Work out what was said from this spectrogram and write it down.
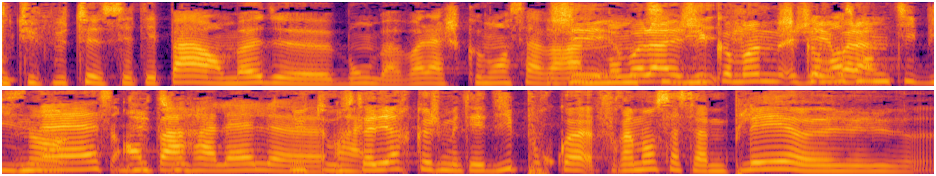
donc tu peux, c'était pas en mode euh, bon bah voilà, je commence à avoir J'ai- mon voilà, petit, quand même- je commence voilà. mon petit business Non, en tout. parallèle. euh, du tout. ouais. C'est-à-dire que je m'étais dit pourquoi vraiment ça, ça me plaît, euh,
